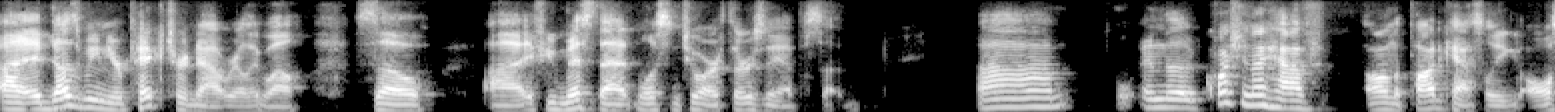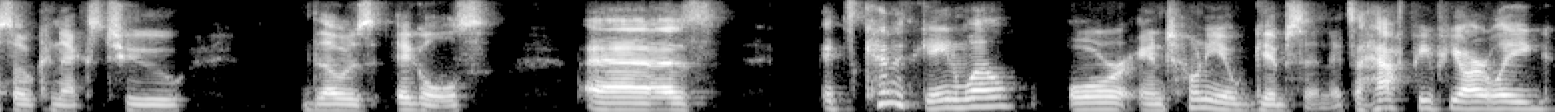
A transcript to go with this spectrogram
Uh, it does mean your pick turned out really well. So uh, if you missed that, listen to our Thursday episode. Um, and the question I have on the podcast league also connects to those Eagles as it's Kenneth Gainwell or Antonio Gibson. It's a half PPR league.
